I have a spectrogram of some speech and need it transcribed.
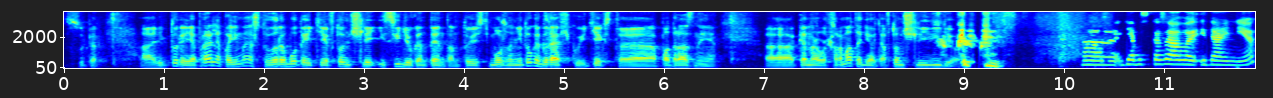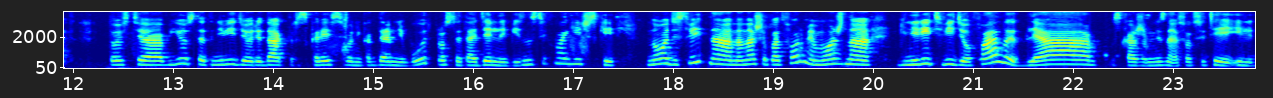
Супер. А, Виктория, я правильно понимаю, что вы работаете в том числе и с видеоконтентом? То есть можно не только графику и текст а, под разные а, каналы формата делать, а в том числе и видео? А, я бы сказала и да, и нет. То есть Vust э, – это не видеоредактор, скорее всего, никогда им не будет, просто это отдельный бизнес технологический. Но действительно на нашей платформе можно генерить видеофайлы для, скажем, не знаю, соцсетей или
